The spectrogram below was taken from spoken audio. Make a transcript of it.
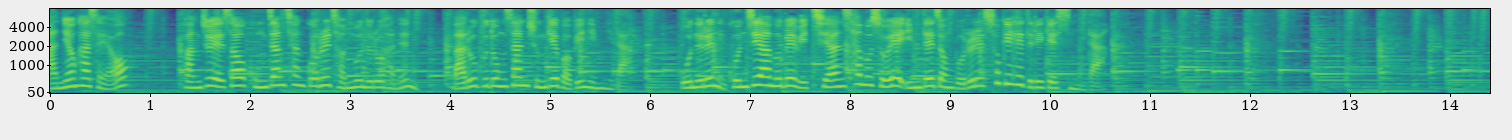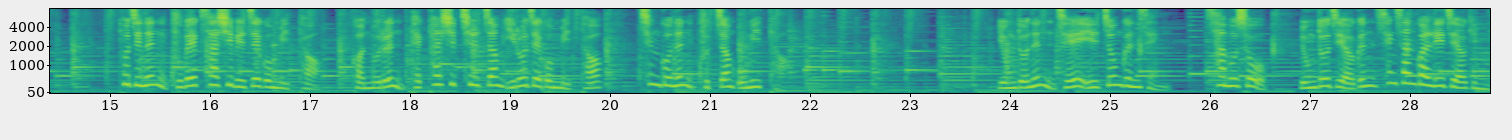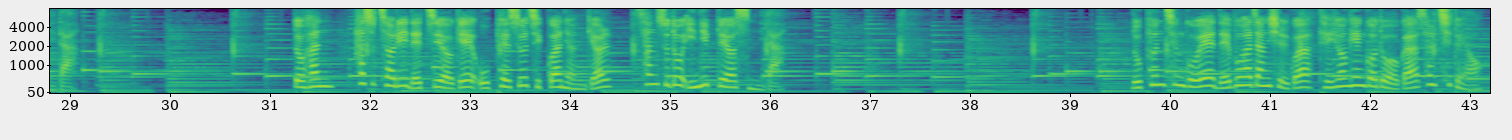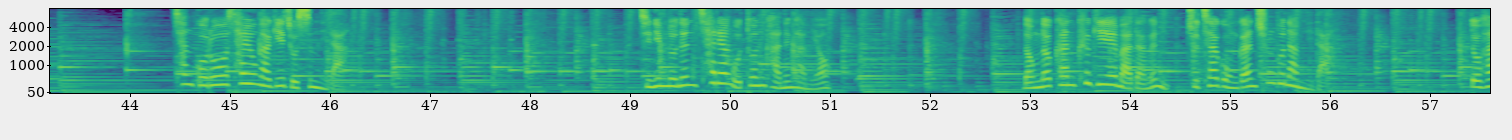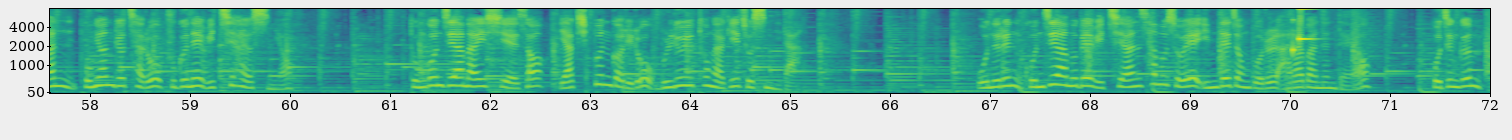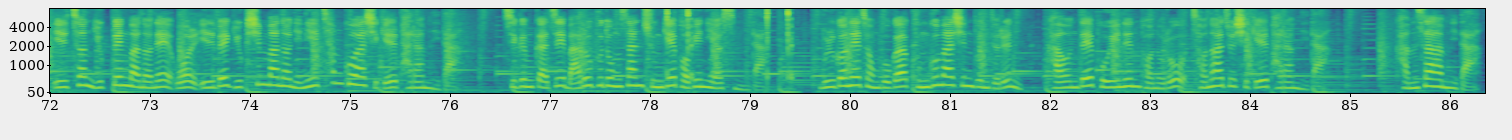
안녕하세요. 광주에서 공장 창고를 전문으로 하는 마루 부동산 중개법인입니다. 오늘은 곤지암읍에 위치한 사무소의 임대 정보를 소개해 드리겠습니다. 토지는 941제곱미터, 건물은 187.15제곱미터, 층고는 9.5m. 용도는 제1종 근생, 사무소, 용도 지역은 생산관리 지역입니다. 또한 하수처리 내 지역에 오폐수 직관 연결, 상수도 인입되었습니다. 높은 층고에 내부 화장실과 대형 행거도어가 설치되어 창고로 사용하기 좋습니다. 진입로는 차량 5톤 가능하며 넉넉한 크기의 마당은 주차 공간 충분합니다. 또한 봉연교차로 부근에 위치하였으며 동곤지암 IC에서 약 10분 거리로 물류 유통하기 좋습니다. 오늘은 곤지암읍에 위치한 사무소의 임대 정보를 알아봤는데요. 보증금 1,600만원에 월 160만원이니 참고하시길 바랍니다. 지금까지 마루부동산 중개법인이었습니다. 물건의 정보가 궁금하신 분들은 가운데 보이는 번호로 전화 주시길 바랍니다. 감사합니다.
